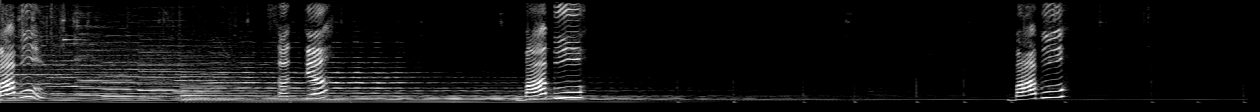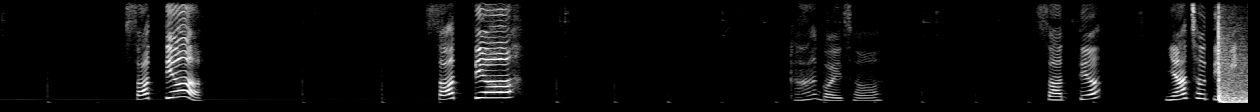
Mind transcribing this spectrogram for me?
बाबु? सत्य? बाबु? बाबु? सत्य? सत्य? कहाँ गएछ? सत्य? यहाँ छौ तिमी?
